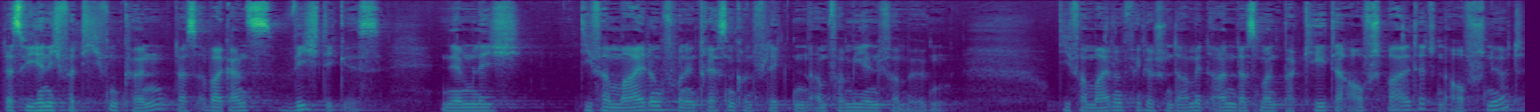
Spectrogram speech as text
das wir hier nicht vertiefen können, das aber ganz wichtig ist, nämlich die Vermeidung von Interessenkonflikten am Familienvermögen. Die Vermeidung fängt ja schon damit an, dass man Pakete aufspaltet und aufschnürt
